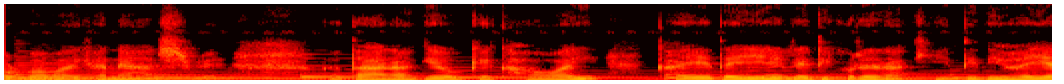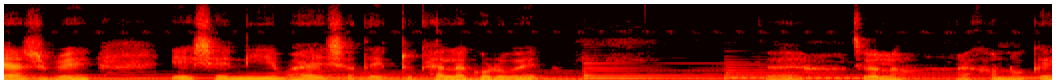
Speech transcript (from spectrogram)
ওর বাবা এখানে আসবে। তো তার আগে ওকে খাওয়াই খাইয়ে দাইয়ে রেডি করে রাখি। দিদিভাই আসবে এসে নিয়ে ভাইয়ের সাথে একটু খেলা করবে। তো চলো এখন ওকে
